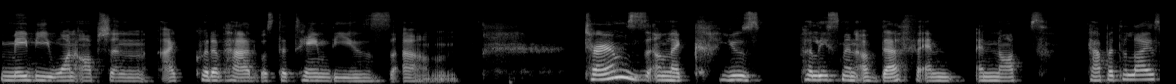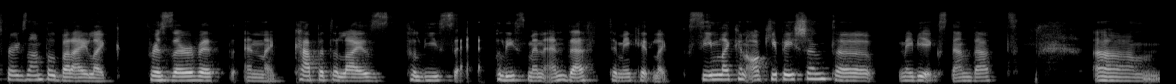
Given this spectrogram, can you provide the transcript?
maybe one option I could have had was to tame these um, terms and like use policeman of death and and not capitalize, for example, but I like preserve it and like capitalize police policemen and death to make it like seem like an occupation to maybe extend that um,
